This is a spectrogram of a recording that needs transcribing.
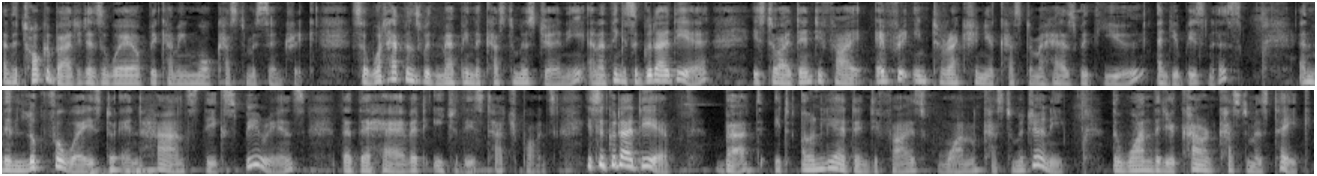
and they talk about it as a way of becoming more customer centric. So what happens with mapping the customer's journey, and I think it's a good idea, is to identify every interaction your customer has with you and your business, and then look for ways to enhance the experience that they have at each of these touch points. It's a good idea, but it only identifies one customer journey, the one that your current customers take,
